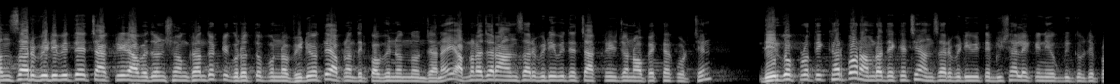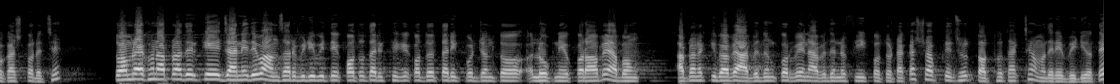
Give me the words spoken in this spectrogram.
আনসার ভিডিবিতে চাকরির আবেদন সংক্রান্ত একটি গুরুত্বপূর্ণ ভিডিওতে আপনাদেরকে অভিনন্দন জানাই। আপনারা যারা আনসার ভিডিবিতে চাকরির জন্য অপেক্ষা করছেন, দীর্ঘ প্রতীক্ষার পর আমরা দেখেছি আনসার ভিডিবিতে বিশাল একটি নিয়োগ বিজ্ঞপ্তি প্রকাশ করেছে। তো আমরা এখন আপনাদেরকে জানিয়ে দেবো আনসার ভিডিবিতে কত তারিখ থেকে কত তারিখ পর্যন্ত লোক নিয়োগ করা হবে এবং আপনারা কীভাবে আবেদন করবেন, আবেদনের ফি কত টাকা সবকিছু তথ্য থাকছে আমাদের এই ভিডিওতে।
